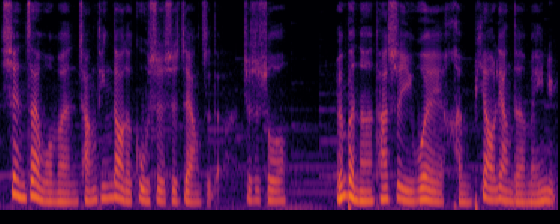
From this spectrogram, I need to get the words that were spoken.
现在我们常听到的故事是这样子的，就是说，原本呢她是一位很漂亮的美女，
